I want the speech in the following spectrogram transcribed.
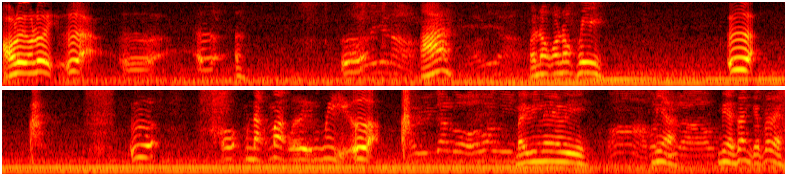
เอาเลยเอาเลยเออเออเออเออฮะวันนกวันนกพี่เออเออโอ้หนักมากเลยพี่เออไม่วิ่งได้พี่เนี่ยเนี่ยสร้างเก็บไปเลย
